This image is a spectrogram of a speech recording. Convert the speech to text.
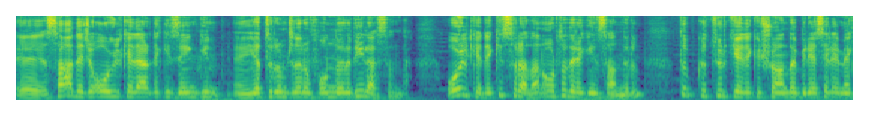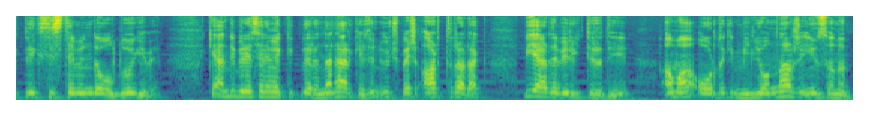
e, sadece o ülkelerdeki zengin e, yatırımcıların fonları değil aslında. O ülkedeki sıradan orta direk insanların tıpkı Türkiye'deki şu anda bireysel emeklilik sisteminde olduğu gibi kendi bireysel emekliliklerinden herkesin 3-5 arttırarak bir yerde biriktirdiği ama oradaki milyonlarca insanın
